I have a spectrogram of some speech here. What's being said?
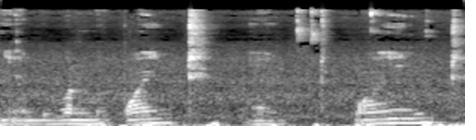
And one more point and point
